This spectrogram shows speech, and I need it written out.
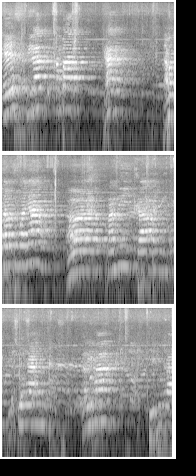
Istirahat tempat. Gerak. Sahabat-sahabat semuanya, eh, nanti dalam hitungan kelima dibuka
